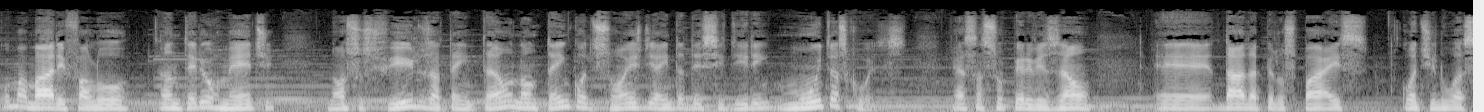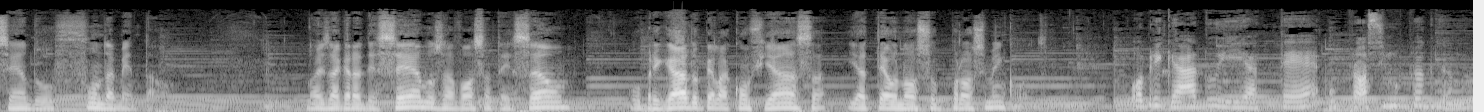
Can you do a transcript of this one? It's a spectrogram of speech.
Como a Mari falou anteriormente, nossos filhos até então não têm condições de ainda decidirem muitas coisas. Essa supervisão é, dada pelos pais continua sendo fundamental. Nós agradecemos a vossa atenção, obrigado pela confiança e até o nosso próximo encontro. Obrigado e até o próximo programa.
